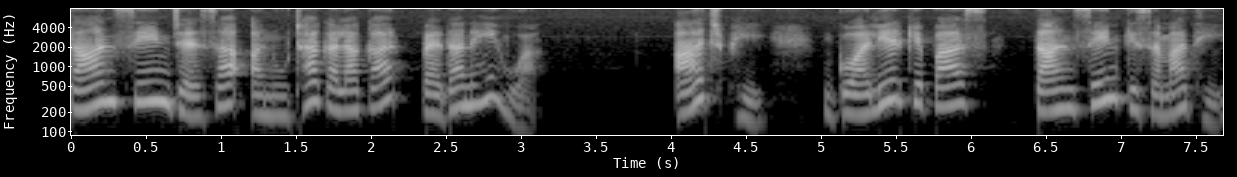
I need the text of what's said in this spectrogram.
तानसेन जैसा अनूठा कलाकार पैदा नहीं हुआ। आज भी ग्वालियर के पास तानसेन की समाधि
